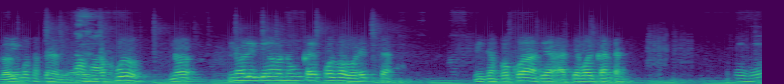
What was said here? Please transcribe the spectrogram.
Lo vimos apenas con el Bayern. No pudo. No, no le dio nunca el polvo a Goretzka. Ni tampoco a, a Thiago Alcántara. Ujú.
